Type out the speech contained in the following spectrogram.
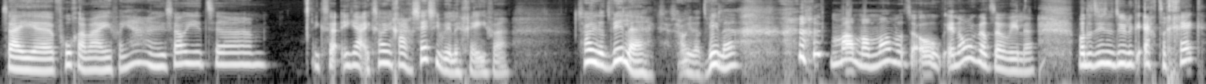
Zij uh, vroeg aan mij van, ja, zou je het... Uh, ik zei, ja, ik zou je graag een sessie willen geven. Zou je dat willen? Ik zei, zou je dat willen? man, man, man, wat ook. En of ik dat zou willen. Want het is natuurlijk echt te gek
